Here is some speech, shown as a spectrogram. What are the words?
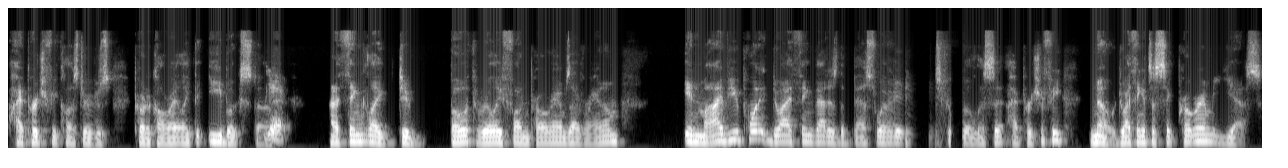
hypertrophy clusters protocol, right? Like the ebook stuff. Yeah, I think like, dude, both really fun programs. I've ran them. In my viewpoint, do I think that is the best way to elicit hypertrophy? No. Do I think it's a sick program? Yes.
